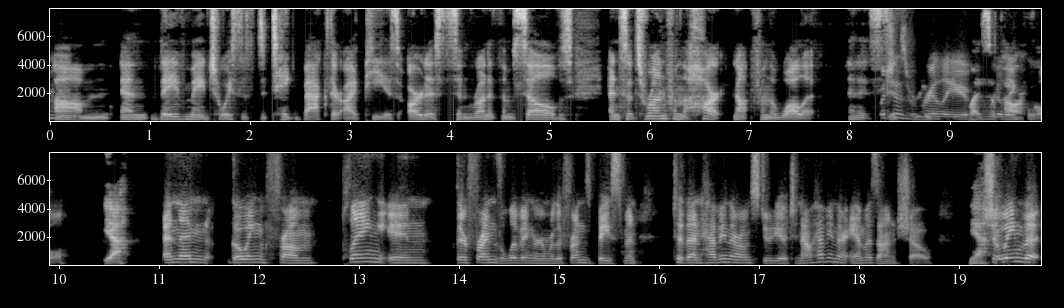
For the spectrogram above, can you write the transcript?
Mhm. Um, and they've made choices to take back their IP as artists and run it themselves. And so it's run from the heart, not from the wallet. And it's Which is really, quite so really cool. yeah, And then going from playing in their friend's living room or their friend's basement to then having their own studio to now having their Amazon show. Yeah. Showing that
